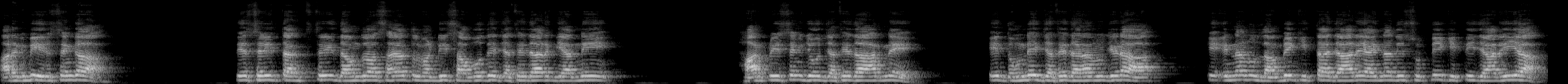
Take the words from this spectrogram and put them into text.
ਰਘਬੀਰ ਸਿੰਘ ਆ ਤੇ ਸ੍ਰੀ ਤਖਤ ਸ੍ਰੀ ਦਮਦਮਾ ਸਾਹਿਬ ਤਲਵੰਡੀ ਸਾਬੋ ਦੇ ਜਥੇਦਾਰ ਗਿਆਨੀ ਹਰਪ੍ਰੀਤ ਸਿੰਘ ਜੋ ਜਥੇਦਾਰ ਨੇ, ਇਹ ਦੋਨੇ ਜਥੇਦਾਰਾਂ ਨੂੰ ਜਿਹੜਾ ਕਿ ਇਹਨਾਂ ਨੂੰ ਲਾਂਬੇ ਕੀਤਾ ਜਾ ਰਿਹਾ, ਇਹਨਾਂ ਦੀ ਛੁੱਟੀ ਕੀਤੀ ਜਾ ਰਹੀ ਆ।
